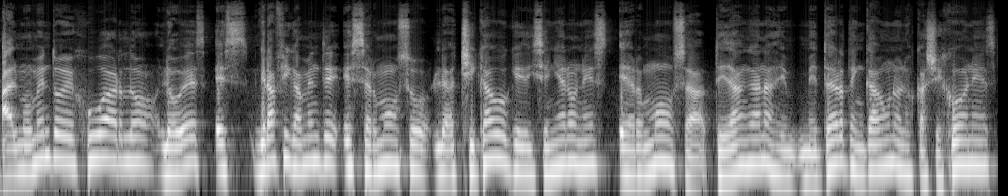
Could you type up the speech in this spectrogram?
al momento de jugarlo, lo ves, es gráficamente es hermoso. La Chicago que diseñaron es hermosa. Te dan ganas de meterte en cada uno de los callejones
